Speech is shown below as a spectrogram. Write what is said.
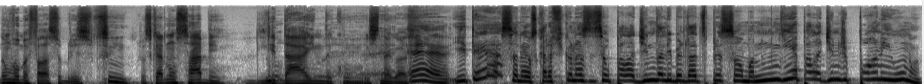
não vou mais falar sobre isso. Sim. Porque os caras não sabem lidar ainda com esse negócio. É, e tem essa, né? Os caras ficam nessa de ser o paladino da liberdade de expressão, mano. Ninguém é paladino de porra nenhuma.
